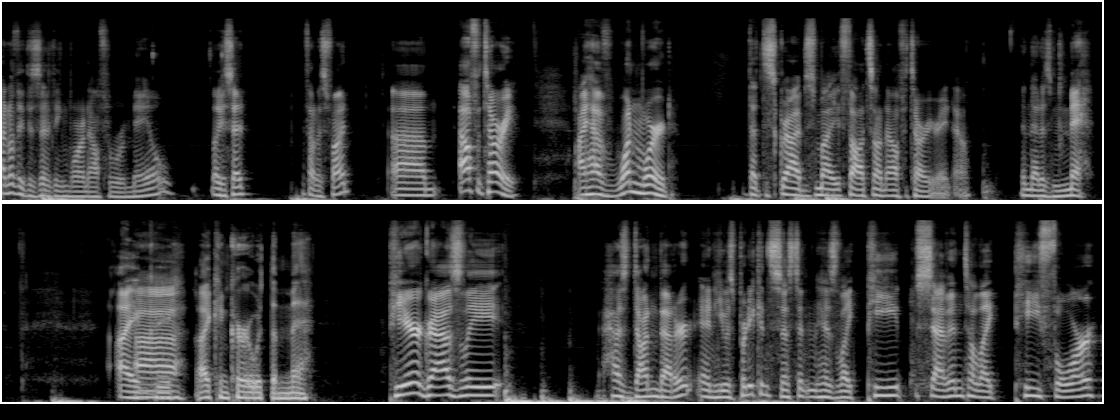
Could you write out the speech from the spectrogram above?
I don't think there's anything more on Alfa Romeo. Like I said, I thought it was fine. Um, AlphaTauri. I have one word that describes my thoughts on AlphaTauri right now, and that is meh. I agree. Uh, I concur with the meh. Pierre Gasly has done better, and he was pretty consistent in his like P7 to like P4.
